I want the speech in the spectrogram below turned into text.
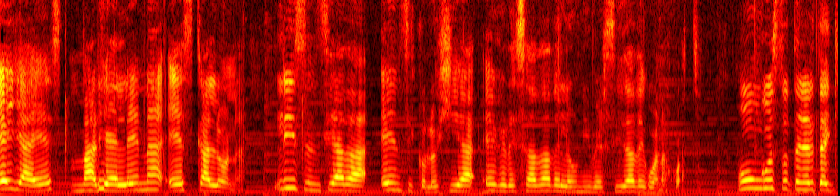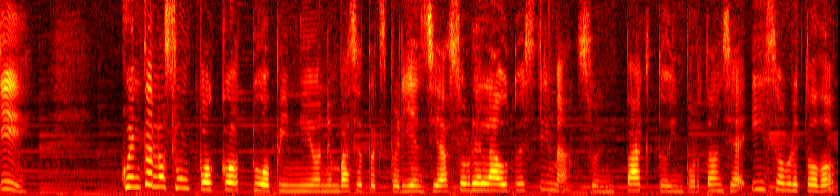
Ella es María Elena Escalona, licenciada en psicología egresada de la Universidad de Guanajuato. Un gusto tenerte aquí. Cuéntanos un poco tu opinión en base a tu experiencia sobre la autoestima, su impacto, importancia y sobre todo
